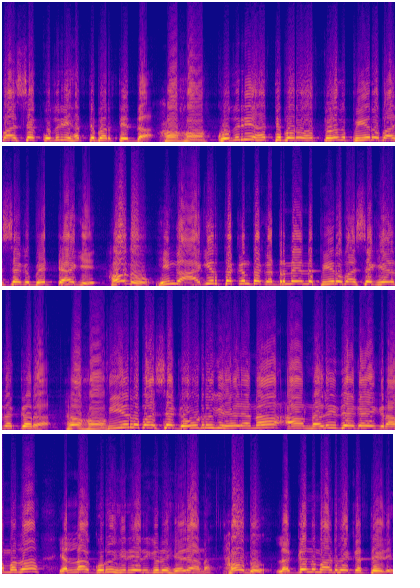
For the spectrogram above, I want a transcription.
ಭಾಷೆ ಕುದುರೆ ಹತ್ತಿ ಬರ್ತಿದ್ದ. ಹಾ ಹಾ. ಕುದುರೆ ಹತ್ತಿ ಬರೋ ಹೊತ್ತಿನೊಳಗ ಪೀರ ಭಾಷೆಗೆ ಭೇಟಿಯಾಗಿ. ಹೌದು. ಹಿಂಗ ಆಗಿರ್ತಕ್ಕಂತ ಘಟನೆಯನ್ನ ಪೀರ ಭಾಷೆಗೆ ಹೇಳಿದಕ್ಕಾರ. ಪೀರ ಭಾಷೆ ಗೌಡ್ರಿಗೆ ಹೇಳ್ಯಾನ ಆ ನಳಿ ದೇಗಾಯಿ ಗ್ರಾಮದ ಎಲ್ಲಾ ಗುರು ಹಿರಿಯರಿಗೂ ಹೇಳ್ಯಾನ. ಹೌದು. ಲಗ್ನ ಮಾಡ್ಬೇಕಂತೇಳಿ.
